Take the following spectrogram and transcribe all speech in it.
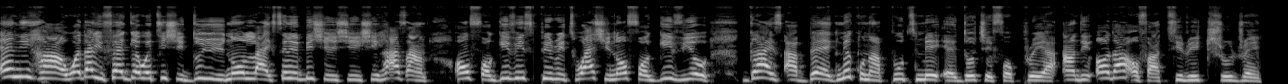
anyhow whether you fit get wetin she do you you no like. Say maybe she she she has an unforgiving spirit. Why she no forgive you. Guys abeg make una put may Edochie for prayer and the other of her three children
